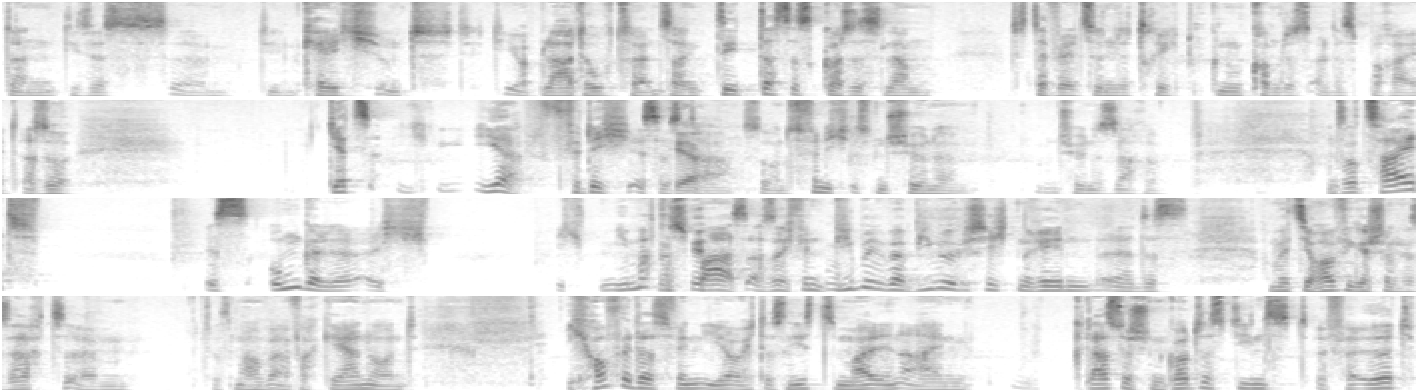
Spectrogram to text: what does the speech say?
dann dieses, ähm, den Kelch und die Oblate hochzuhalten und sagen, seht, das ist Gottes Lamm, das der Welt Sünde trägt nun kommt es alles bereit. Also jetzt, ja, für dich ist es ja. da. So, und das finde ich ist eine schöne, eine schöne Sache. Unsere Zeit ist umge... Ich, ich, mir macht das Spaß. Also ich finde, Bibel über Bibelgeschichten reden, äh, das haben wir jetzt ja häufiger schon gesagt. Ähm, das machen wir einfach gerne. Und ich hoffe, dass wenn ihr euch das nächste Mal in einen klassischen Gottesdienst äh, verirrt,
